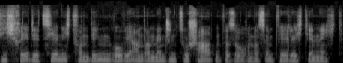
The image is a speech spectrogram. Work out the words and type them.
ich rede jetzt hier nicht von Dingen, wo wir anderen Menschen zu schaden versuchen, das empfehle ich dir nicht.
